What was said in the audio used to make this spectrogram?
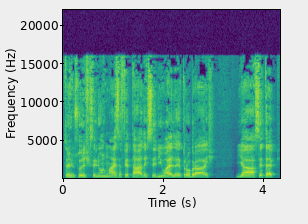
transmissoras que seriam as mais afetadas seriam a Eletrobras e a CETEP.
